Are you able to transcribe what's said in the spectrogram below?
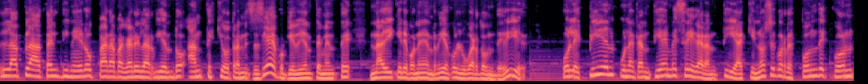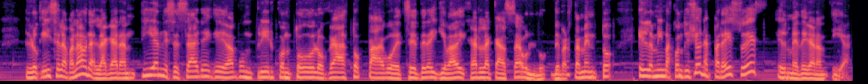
la plata, el dinero para pagar el arriendo antes que otras necesidades, porque evidentemente nadie quiere poner en riesgo el lugar donde vive. O les piden una cantidad de meses de garantía que no se corresponde con lo que dice la palabra, la garantía necesaria que va a cumplir con todos los gastos, pagos, etcétera, y que va a dejar la casa o el departamento en las mismas condiciones. Para eso es el mes de garantía.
